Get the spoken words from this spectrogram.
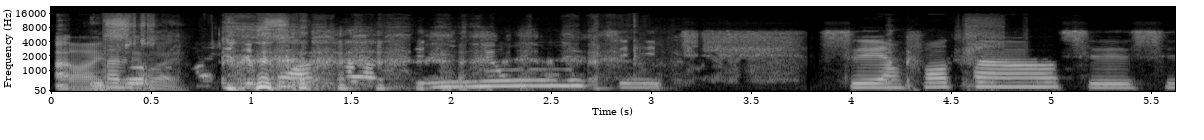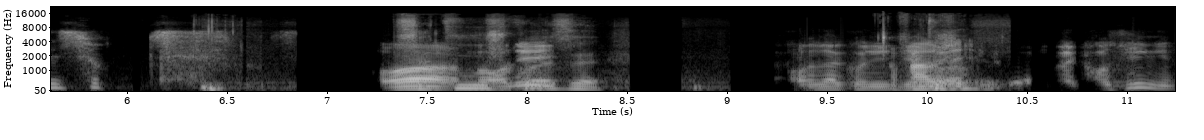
Ah, c'est vrai. ça, c'est mignon, c'est c'est enfantin, c'est c'est sur. Ça touche, c'est- on a connu des à Animal Crossing.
